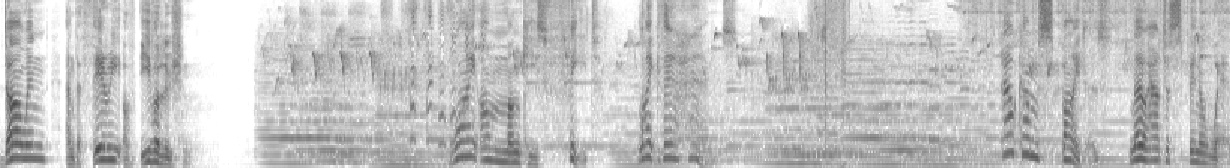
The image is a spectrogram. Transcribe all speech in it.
Darwin and the Theory of Evolution. Why are monkeys' feet like their hands? How come spiders know how to spin a web?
